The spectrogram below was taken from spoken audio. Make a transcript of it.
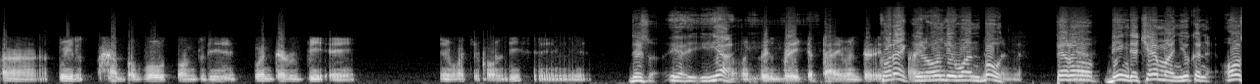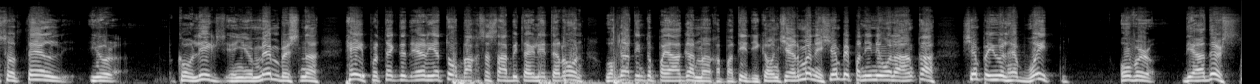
uh, have a vote only when there will be a, a what you call this, a, There's, yeah, yeah, will break a tie when there is a correct. tie. You're only one vote. Pero being the chairman, you can also tell your colleagues and your members na, hey, protected area to, baka sasabi tayo later on. Huwag natin to payagan, mga kapatid. Ikaw ang chairman eh. Siyempre, paniniwalaan ka. Siyempre, you will have weight over the others.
